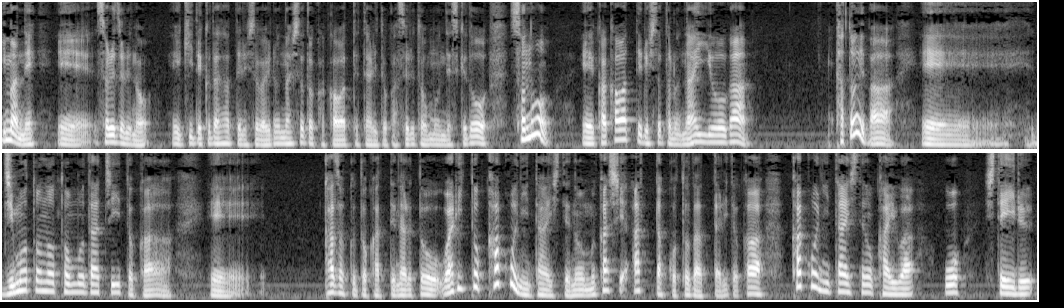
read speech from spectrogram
今ね、えーそれぞれのえ聞いてくださってる人がいろんな人と関わってたりとかすると思うんですけどその、えー関わってる人との内容が例えば、え地元の友達とか、えー家族とかってなると割と過去に対しての昔あったことだったりとか過去に対しての会話をしている、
